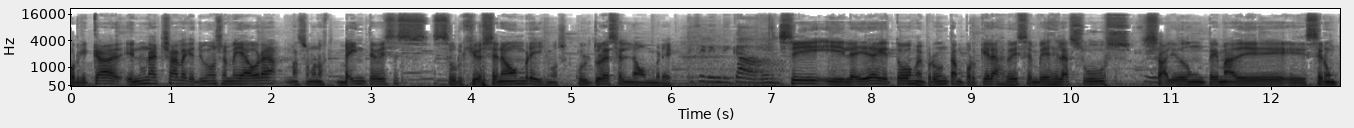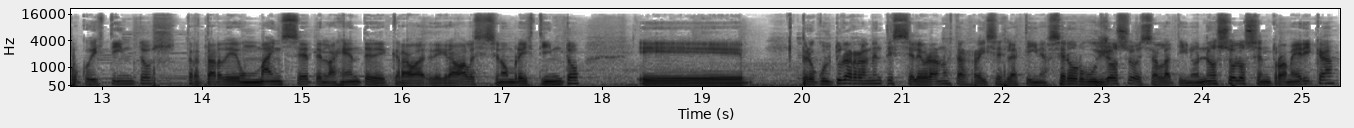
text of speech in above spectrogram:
Porque cada, en una charla que tuvimos en media hora, más o menos 20 veces surgió ese nombre y dijimos, cultura es el nombre. Es el indicado. Sí, y la idea de que todos me preguntan por qué las ves en vez de las sus salió de un tema de eh, ser un poco distintos, tratar de un mindset en la gente, de, graba- de grabarles ese nombre distinto. Eh, pero cultura realmente es celebrar nuestras raíces latinas, ser orgulloso de ser latino, no solo Centroamérica,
